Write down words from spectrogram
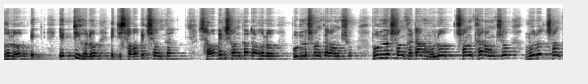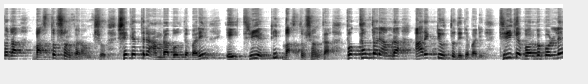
হলো এক- একটি হলো একটি স্বাভাবিক সংখ্যা। স্বাভাবিক সংখ্যাটা হলো পূর্ণ সংখ্যার অংশ। পূর্ণ সংখ্যাটা মূলত সংখ্যার অংশ, মূলত সংখ্যাটা বাস্তব সংখ্যার অংশ। সেক্ষেত্রে আমরা বলতে পারি, এই থ্রি একটি বাস্তব সংখ্যা। পক্ষান্তরে আমরা আরেকটি উত্তর পারি। থ্রিকে বর্গ করলে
